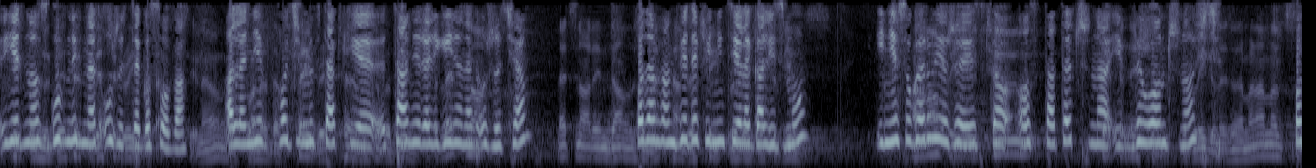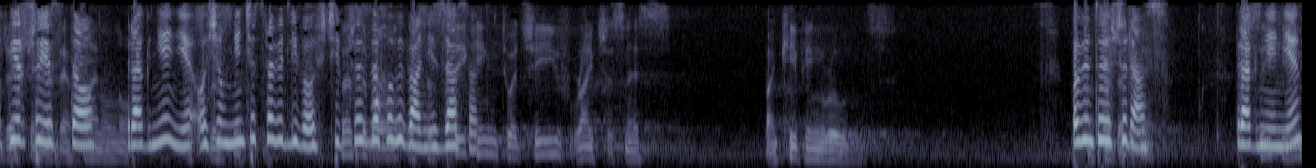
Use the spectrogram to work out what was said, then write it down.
jedno z głównych nadużyć tego słowa. Ale nie wchodzimy w takie tanie religijne nadużycia. Podam Wam dwie definicje legalizmu i nie sugeruję, że jest to ostateczna i wyłączność. Po pierwsze jest to pragnienie osiągnięcia sprawiedliwości przez zachowywanie zasad. Powiem to jeszcze raz. Pragnienie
